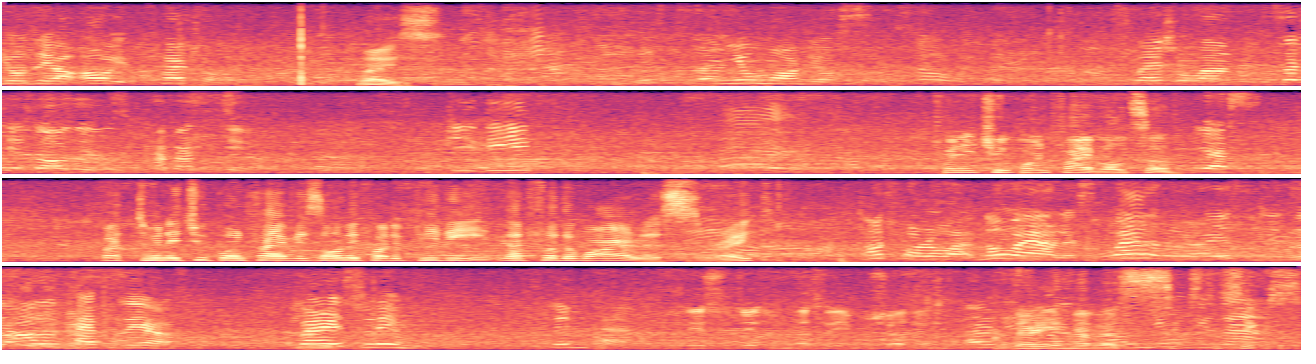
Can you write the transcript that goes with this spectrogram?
use your oil, petrol. Nice. This is a new models. Special one, 30,000 capacity. PD, 22.5 also? Yes. But 22.5 is only for the PD, not for the wireless, right? Not for a, no wireless. Wireless is the other type there. Very slim. Slim type. Uh, there you have a 66.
